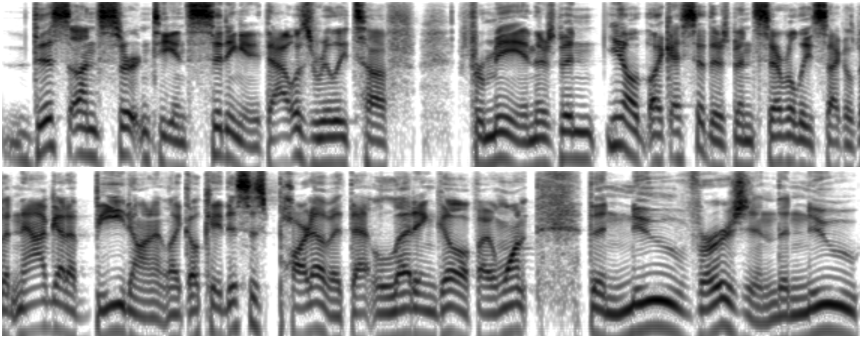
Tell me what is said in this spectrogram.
this uncertainty and sitting in it, that was really tough for me. And there's been, you know, like I said, there's been several these cycles, but now I've got a bead on it. Like, okay, this is part of it, that letting go. If I want the new version, the new,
